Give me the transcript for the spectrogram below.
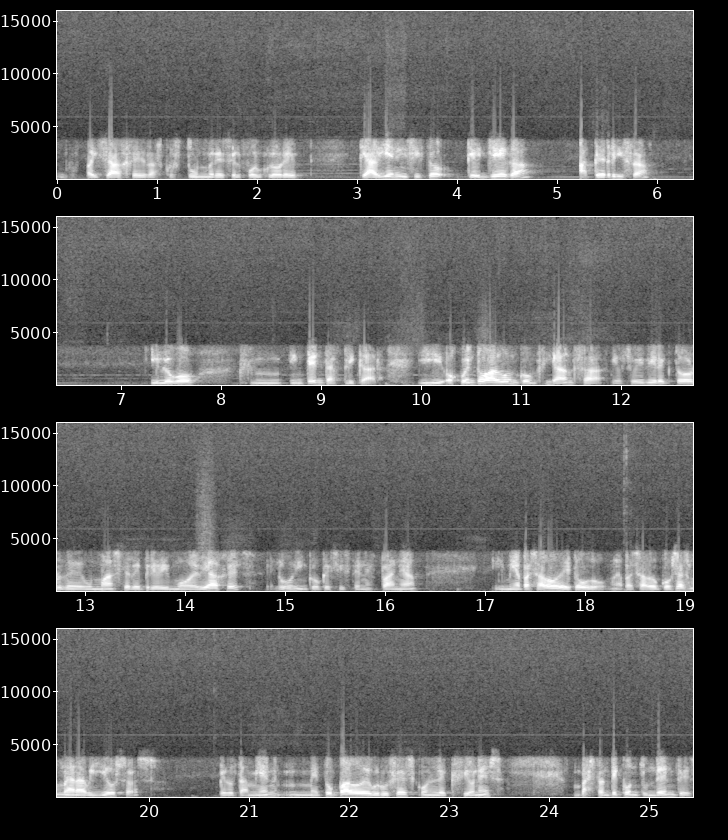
los paisajes, las costumbres, el folclore, que alguien, insisto, que llega, aterriza y luego intenta explicar. Y os cuento algo en confianza. Yo soy director de un máster de periodismo de viajes, el único que existe en España, y me ha pasado de todo. Me ha pasado cosas maravillosas, pero también me he topado de bruces con lecciones bastante contundentes,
